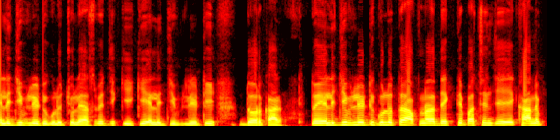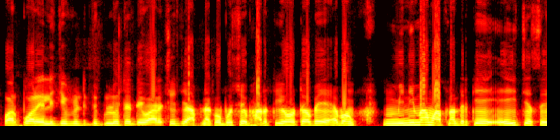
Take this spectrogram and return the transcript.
এলিজিবিলিটিগুলো চলে আসবে যে কী কী এলিজিবিলিটি দরকার। তো এলিজিবিলিটিগুলোতে আপনারা দেখতে পাচ্ছেন যে এখানে পরপর এলিজিবিলিটিগুলোতে দেওয়া আছে যে আপনাকে অবশ্যই ভারতীয় হতে হবে এবং মিনিমাম আপনাদেরকে এইচএসে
